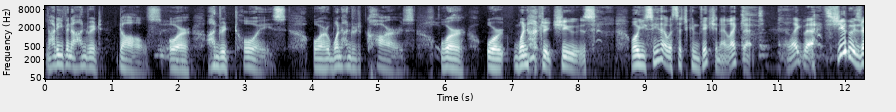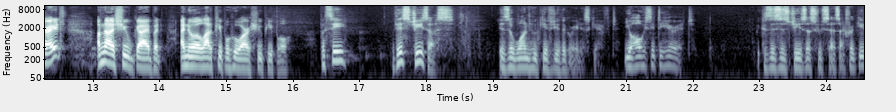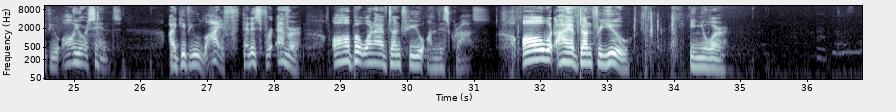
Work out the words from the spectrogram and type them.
Not even a hundred dolls or a hundred toys or 100 cars or, or 100 shoes. Well, you say that with such conviction. I like that. I like that. Shoes, right? I'm not a shoe guy, but I know a lot of people who are shoe people. But see, this Jesus is the one who gives you the greatest gift. You always need to hear it. Because this is Jesus who says, I forgive you all your sins. I give you life that is forever. All but what I have done for you on this cross. All what I have done for you in your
